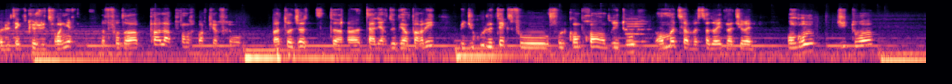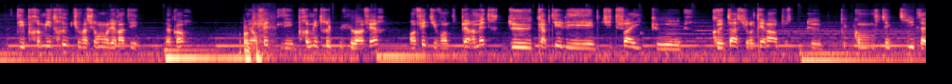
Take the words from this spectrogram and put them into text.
Le texte que je vais te fournir, faudra pas l'apprendre par cœur, frérot. Bah, toi, déjà, t'as as, l'air de bien parler, mais du coup, le texte, faut, faut le comprendre et tout. En mode, ça, va- ça doit être naturel. En gros, dis-toi, tes premiers trucs, tu vas sûrement les rater. D'accord? Mais en fait, les premiers trucs que tu vas faire, en fait, ils vont te permettre de capter les petites failles que, que tu as sur le terrain. Parce que, comme je t'explique, la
